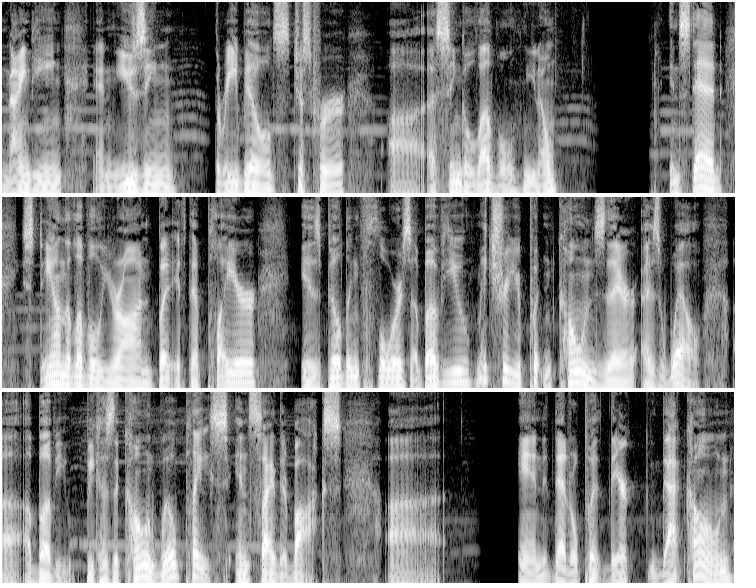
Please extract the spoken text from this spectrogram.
90ing, and using three builds just for uh, a single level. You know. Instead, stay on the level you're on, but if the player is building floors above you, make sure you're putting cones there as well uh, above you because the cone will place inside their box, uh, and that'll put their that cone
